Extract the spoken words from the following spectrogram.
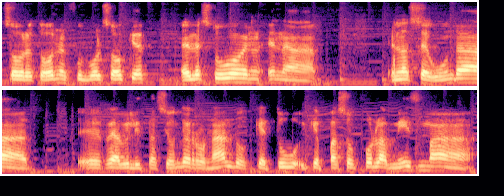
sobre todo en el fútbol soccer él estuvo en, la, segunda eh, rehabilitación de Ronaldo, que, tuvo, que pasó por la misma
